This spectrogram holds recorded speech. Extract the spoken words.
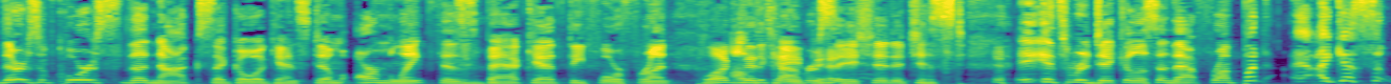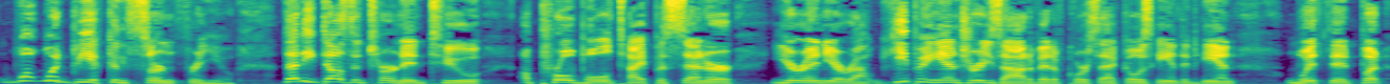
There's, of course, the knocks that go against him. Arm length is back at the forefront Plug of the the, tape in. conversation. It just, it's ridiculous on that front. But I guess what would be a concern for you? That he doesn't turn into a Pro Bowl type of center year in, year out. Keeping injuries out of it, of course, that goes hand in hand with it. But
